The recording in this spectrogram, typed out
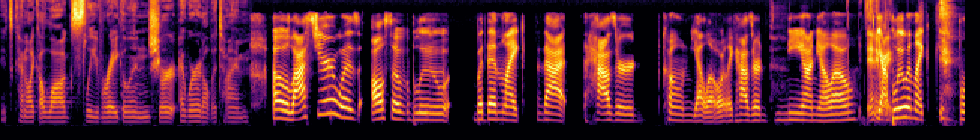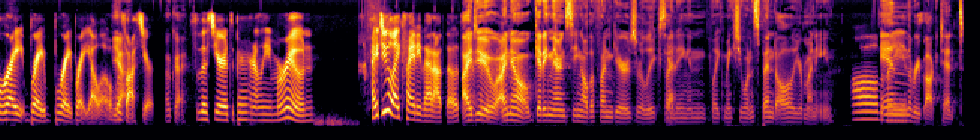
It's kind of like a long sleeve raglan shirt. I wear it all the time. Oh, last year was also blue, but then like that hazard cone yellow or like hazard neon yellow. Anyway. Yeah, blue and like bright, bright, bright, bright yellow Yeah. was last year. Okay. So this year it's apparently maroon. I do like finding that out though. It's I do. I know. Getting there and seeing all the fun gear is really exciting and like makes you want to spend all your money all the in the. Reebok tent.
